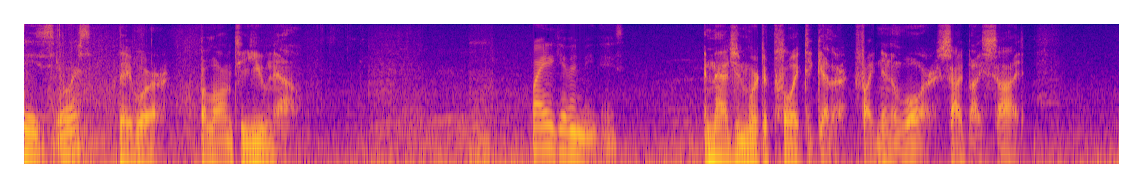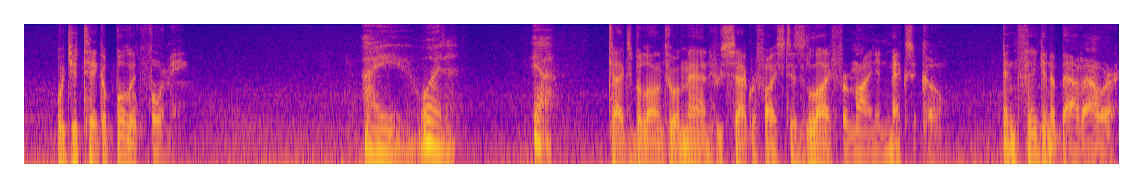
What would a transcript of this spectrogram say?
These yours? They were. Belong to you now. Why are you giving me these? Imagine we're deployed together, fighting in a war, side by side. Would you take a bullet for me? I would. Yeah. Tags belong to a man who sacrificed his life for mine in Mexico. Been thinking about our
